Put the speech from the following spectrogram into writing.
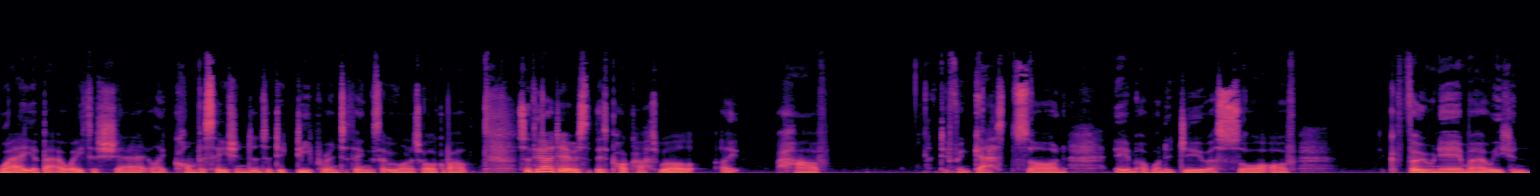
way, a better way to share like conversations and to dig deeper into things that we want to talk about. So the idea is that this podcast will like have different guests on. Um, I want to do a sort of phone in where we can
